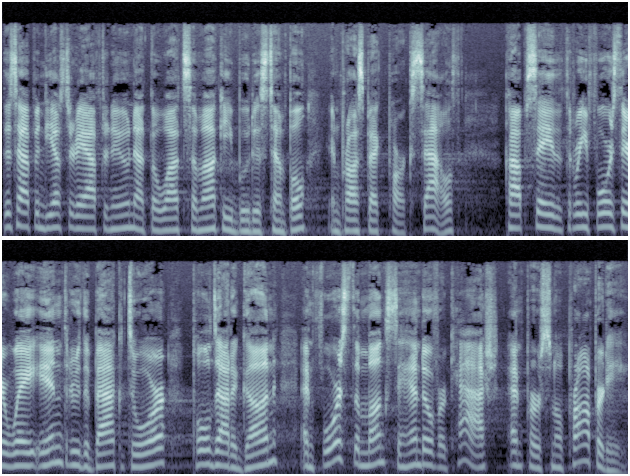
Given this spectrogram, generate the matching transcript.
This happened yesterday afternoon at the Wat Samaki Buddhist Temple in Prospect Park South. Cops say the three forced their way in through the back door, pulled out a gun, and forced the monks to hand over cash and personal property.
